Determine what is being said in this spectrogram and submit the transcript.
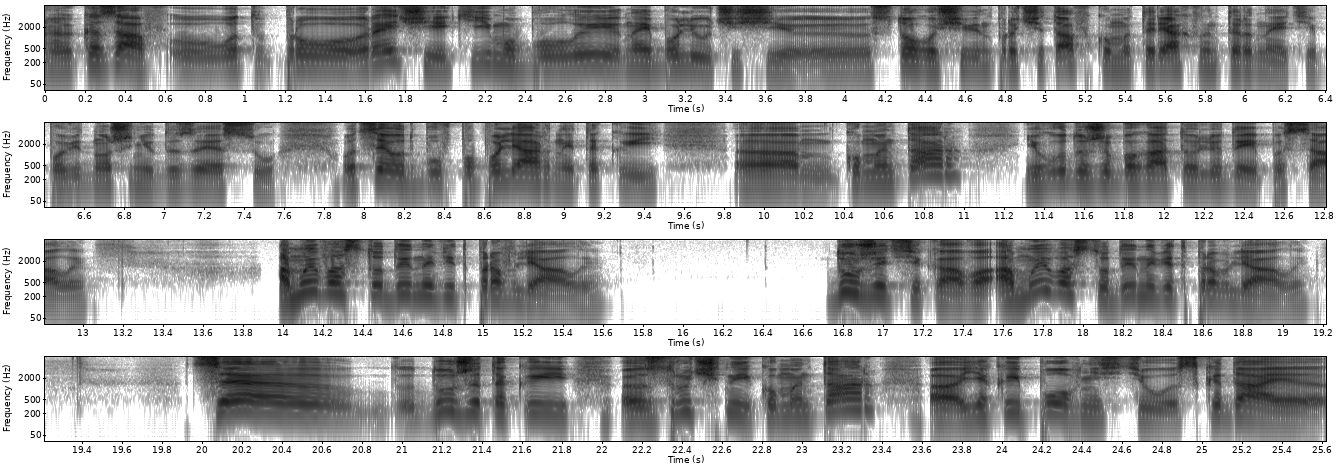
е, Казав от про речі, які йому були найболючіші е, з того, що він прочитав в коментарях в інтернеті по відношенню до ЗСУ. Оце от був популярний такий е, коментар, його дуже багато людей писали. А ми вас туди не відправляли. Дуже цікаво, а ми вас туди не відправляли. Це е, дуже такий е, зручний коментар, е, який повністю скидає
